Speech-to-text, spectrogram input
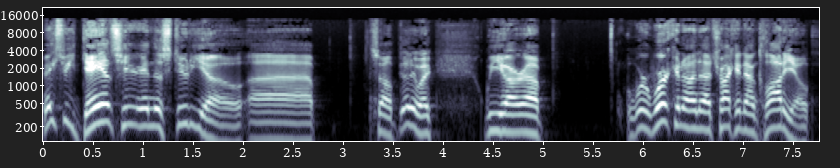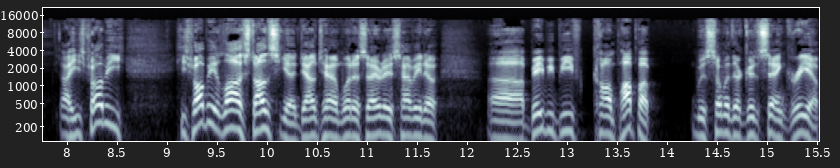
makes me dance here in the studio. Uh, so anyway, we are uh, we're working on uh, tracking down Claudio. Uh, he's probably he's probably at La Estancia in downtown Buenos Aires having a uh, baby beef con papa with some of their good sangria.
